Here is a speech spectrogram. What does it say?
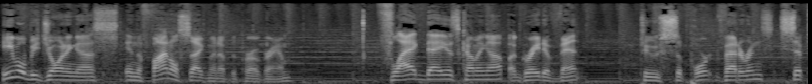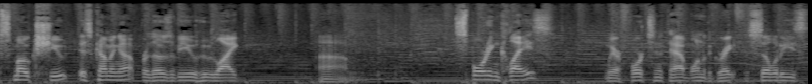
He will be joining us in the final segment of the program. Flag Day is coming up, a great event to support veterans. Sip, Smoke, Shoot is coming up for those of you who like um, sporting clays. We are fortunate to have one of the great facilities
